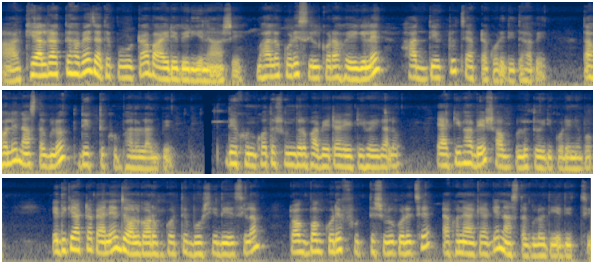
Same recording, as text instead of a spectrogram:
আর খেয়াল রাখতে হবে যাতে পুরোটা বাইরে বেরিয়ে না আসে। ভালো করে সিল করা হয়ে গেলে হাত দিয়ে একটু চ্যাপটা করে দিতে হবে। তাহলে নাস্তাগুলো দেখতে খুব ভালো লাগবে। দেখুন কত সুন্দরভাবে এটা রেডি হয়ে গেল। একইভাবে সবগুলো তৈরি করে নেব। এদিকে একটা প্যানে জল গরম করতে বসিয়ে দিয়েছিলাম। টকবক করে ফুটতে শুরু করেছে। এখন একে একে নাস্তাগুলো দিয়ে দিচ্ছি।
